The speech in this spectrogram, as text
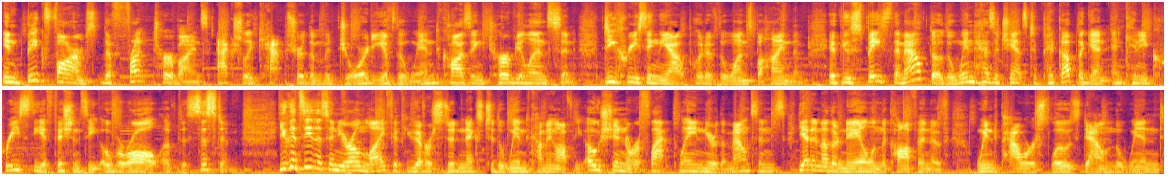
In big farms, the front turbines actually capture the majority of the wind, causing turbulence and decreasing the output of the ones behind them. If you space them out though, the wind has a chance to pick up again and can increase the efficiency overall of the system. You can see this in your own life if you've ever stood next to the wind coming off the ocean or a flat plain near the mountains. Yet another nail in the coffin of wind power slows down the wind.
